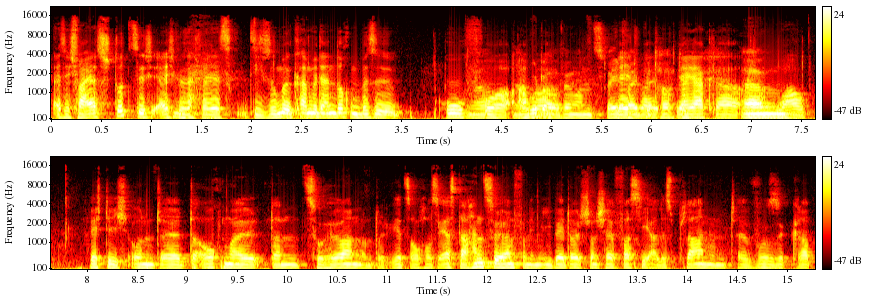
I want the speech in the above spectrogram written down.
Also ich war erst stutzig, ehrlich gesagt, weil das, die Summe kam mir dann doch ein bisschen hoch Ja, vor. na gut, aber wenn man es weltweit, betrachtet. Ja, ja, klar. Ähm, wow. Richtig, und äh, da auch mal dann zu hören und jetzt auch aus erster Hand zu hören von dem eBay Deutschland-Chef, was sie alles planen und äh, wo sie gerade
